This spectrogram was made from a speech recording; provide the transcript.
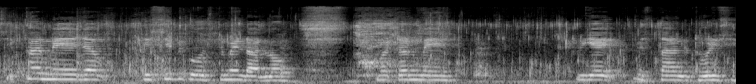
चिकन में जब किसी भी गोश्त में डालो मटन में ये इस तरह की थोड़ी सी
